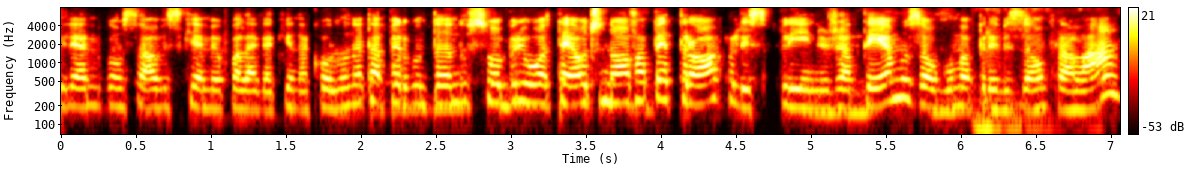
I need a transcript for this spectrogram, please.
Guilherme Gonçalves, que é meu colega aqui na coluna, está perguntando sobre o hotel de Nova Petrópolis, Plínio. Já temos alguma previsão para lá?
